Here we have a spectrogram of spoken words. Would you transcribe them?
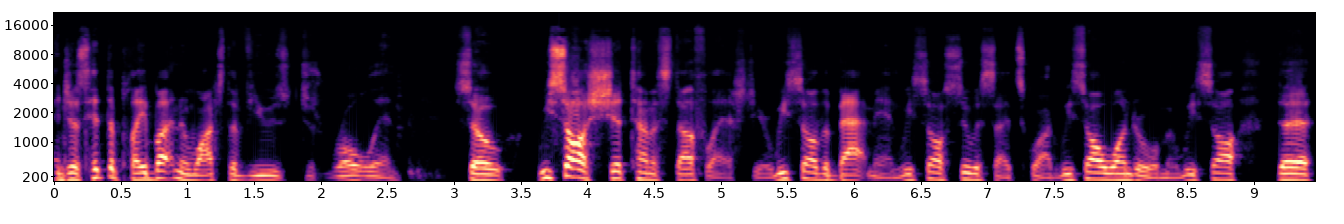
and just hit the play button and watch the views just roll in. So we saw a shit ton of stuff last year. We saw the Batman, we saw Suicide Squad, we saw Wonder Woman, we saw the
